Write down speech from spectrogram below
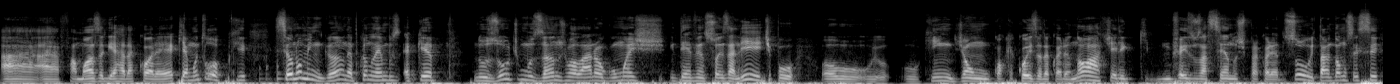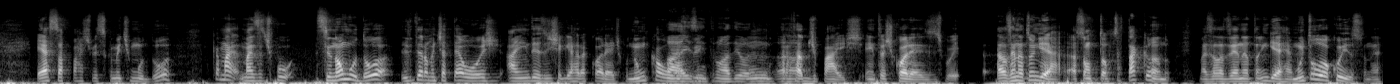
a, a famosa Guerra da Coreia, que é muito louco, porque, se eu não me engano, é porque eu não lembro. É porque nos últimos anos rolaram algumas intervenções ali, tipo, o, o, o Kim Jong qualquer coisa da Coreia do Norte, ele fez uns acenos pra Coreia do Sul e tal, então não sei se essa parte especificamente mudou. Mas, mas, tipo, se não mudou, literalmente até hoje ainda existe a Guerra da Coreia. Tipo, nunca houve Paz entre um tratado de paz entre as Coreias. Tipo, elas ainda estão em guerra, elas estão se atacando, mas elas ainda estão em guerra. É muito louco isso, né?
